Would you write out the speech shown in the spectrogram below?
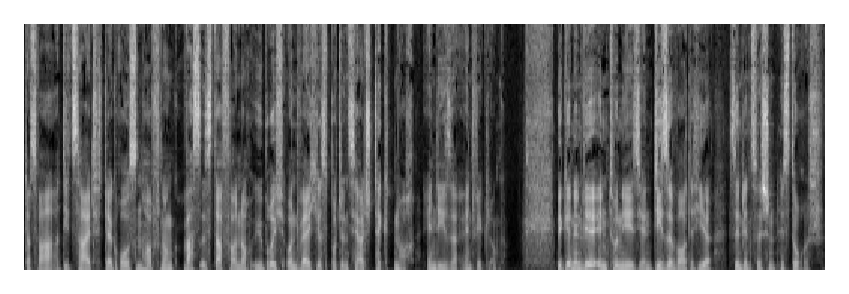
Das war die Zeit der großen Hoffnung. Was ist davon noch übrig und welches Potenzial steckt noch in dieser Entwicklung? Beginnen wir in Tunesien. Diese Worte hier sind inzwischen historisch.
